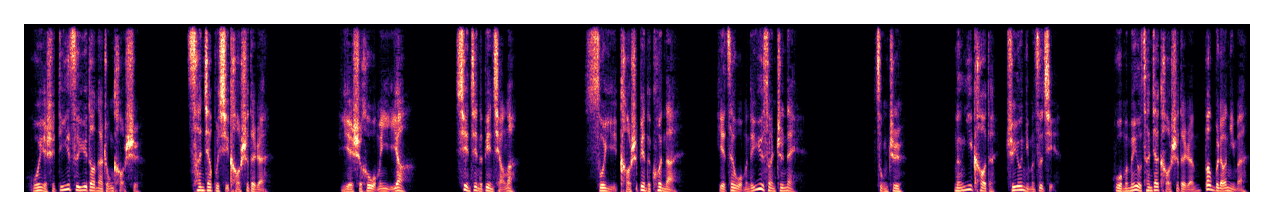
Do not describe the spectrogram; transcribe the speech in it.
我也是第一次遇到那种考试。参加不起考试的人，也是和我们一样，渐渐的变强了。所以考试变得困难，也在我们的预算之内。总之，能依靠的只有你们自己。我们没有参加考试的人帮不了你们。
